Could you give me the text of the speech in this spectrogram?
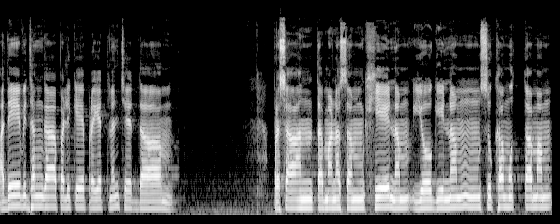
అదే విధంగా పలికే ప్రయత్నం చేద్దాం. ప్రశాంతమనసం హ్యేనం యోగినం సుఖముత్తమం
